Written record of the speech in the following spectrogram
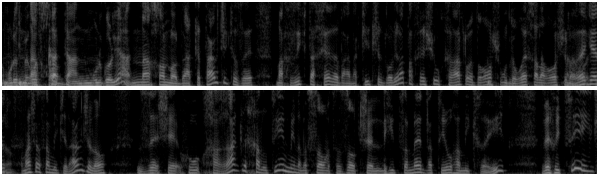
אמור להיות מאוד נכון, קטן מול גוליית. נכון מאוד, והקטנצ'יק הזה מחזיק את החרב הענקית של גוליית אחרי שהוא קרט לו את הראש והוא דורך על הראש עם הרגל. מה שעשה מיקלאנג'לו זה שהוא חרג לחלוטין מן המסורת הזאת של להיצמד לתיאור המקראי, והציג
